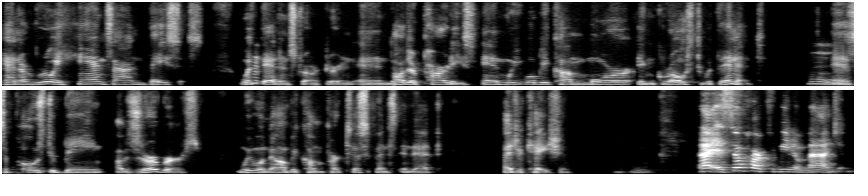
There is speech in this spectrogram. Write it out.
and a really hands-on basis with hmm. that instructor and, and, other parties and we will become more engrossed within it mm. as opposed to being observers we will now become participants in that education. Mm-hmm. that is so hard for me to imagine.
